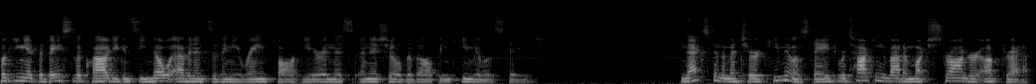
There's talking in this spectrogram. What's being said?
Looking at the base of the cloud, you can see no evidence of any rainfall here in this initial developing cumulus stage. Next, in the mature cumulus stage, we're talking about a much stronger updraft,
